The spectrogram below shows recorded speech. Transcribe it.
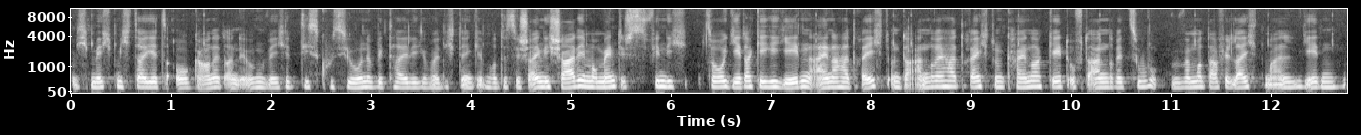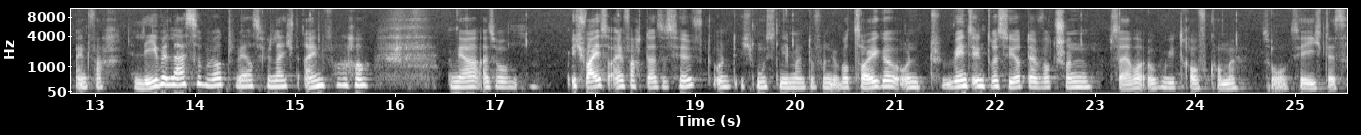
Ich möchte mich da jetzt auch gar nicht an irgendwelche Diskussionen beteiligen, weil ich denke immer, das ist eigentlich schade. Im Moment ist finde ich, so, jeder gegen jeden, einer hat recht und der andere hat recht und keiner geht auf der andere zu. Wenn man da vielleicht mal jeden einfach leben lassen wird, wäre es vielleicht einfacher. Ja, also ich weiß einfach, dass es hilft und ich muss niemanden davon überzeugen. Und wen es interessiert, der wird schon selber irgendwie drauf kommen. So sehe ich das.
